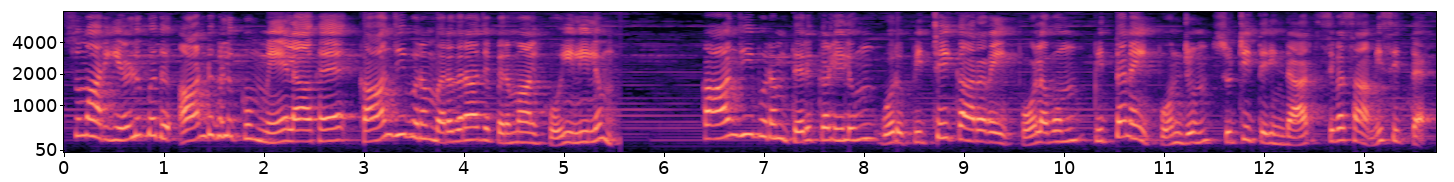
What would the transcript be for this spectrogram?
சுமார் எழுபது ஆண்டுகளுக்கும் மேலாக காஞ்சிபுரம் வரதராஜ பெருமாள் கோயிலிலும் காஞ்சிபுரம் தெருக்களிலும் ஒரு பிச்சைக்காரரை போலவும் பித்தனை போன்றும் சுற்றித் திரிந்தார் சிவசாமி சித்தர்.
